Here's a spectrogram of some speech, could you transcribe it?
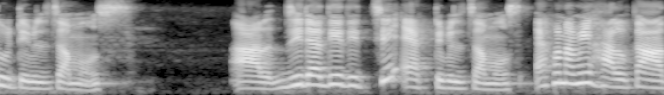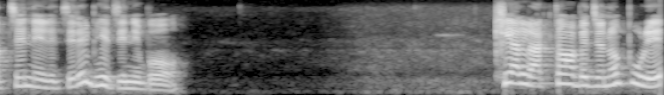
দুই টেবিল চামচ। আর জিরা দিয়ে দিচ্ছি এক টেবিল চামচ। এখন আমি হালকা আঁচে নেড়ে চেড়ে ভেজে নিব। খেয়াল রাখতে হবে যেন পুড়ে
